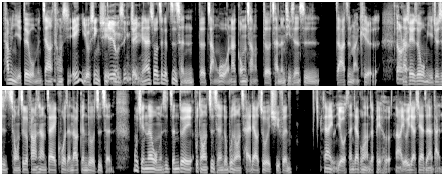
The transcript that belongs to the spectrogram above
他们也对我们这样的东西诶有兴趣，也有兴趣。对，原来说这个制程的掌握，那工厂的产能提升是大家是蛮 care 的。那所以说我们也就是从这个方向再扩展到更多的制程。目前呢，我们是针对不同的制程跟不同的材料作为区分。现在有三家工厂在配合，那有一家现在正在谈。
